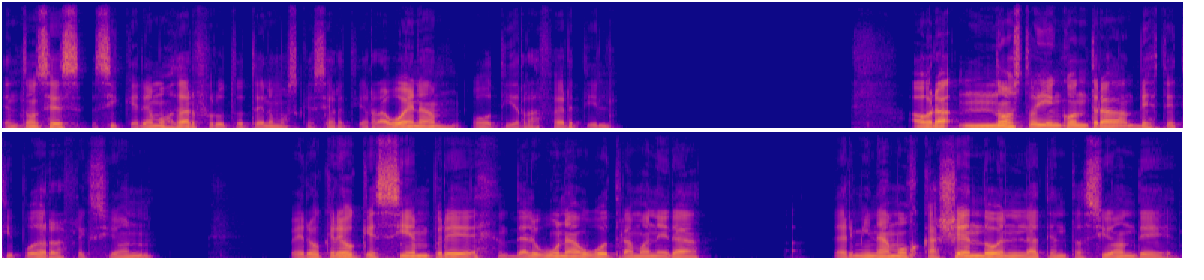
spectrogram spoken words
Entonces, si queremos dar fruto, tenemos que ser tierra buena o tierra fértil. Ahora, no estoy en contra de este tipo de reflexión, pero creo que siempre, de alguna u otra manera, terminamos cayendo en la tentación de,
